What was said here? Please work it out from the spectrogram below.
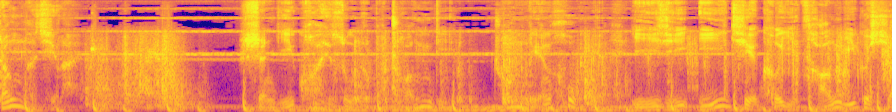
张了起来。沈怡快速地把床底。窗帘后面以及一切可以藏一个小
